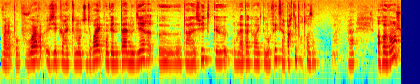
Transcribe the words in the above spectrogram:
Voilà, pour pouvoir user correctement de ce droit et qu'on ne vienne pas nous dire euh, par la suite qu'on ne l'a pas correctement fait, que c'est reparti pour trois ans. Ouais. Voilà. En revanche,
